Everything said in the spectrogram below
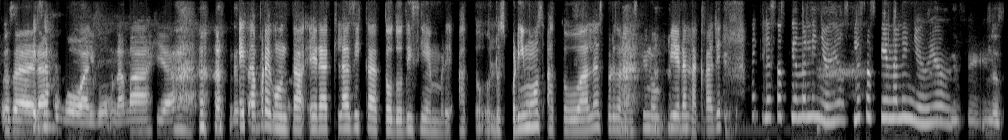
O sea, era como algo, una magia. Esa pregunta era clásica todo diciembre, a todos los primos, a todas las personas que uno viera en la calle. Ay, ¿qué le estás pidiendo al niño Dios? ¿Qué le estás pidiendo al niño Dios? Sí, sí. Y los,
